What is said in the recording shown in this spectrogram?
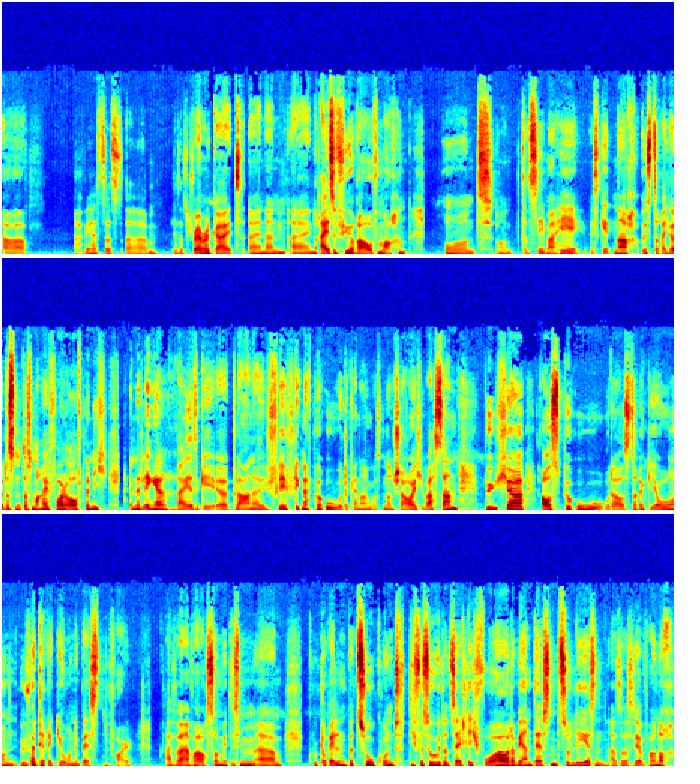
äh, wie heißt das, ähm, dieser Travel Guide, einen, einen Reiseführer aufmachen. Und, und dann sehen wir, hey, es geht nach Österreich. Und das, das mache ich voll oft, wenn ich eine längere Reise gehe, äh, plane. Ich fliege flieg nach Peru oder keine Ahnung was. Und dann schaue ich, was sind Bücher aus Peru oder aus der Region, über die Region im besten Fall. Also einfach auch so mit diesem ähm, kulturellen Bezug. Und die versuche ich tatsächlich vorher oder währenddessen zu lesen. Also dass ich einfach noch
